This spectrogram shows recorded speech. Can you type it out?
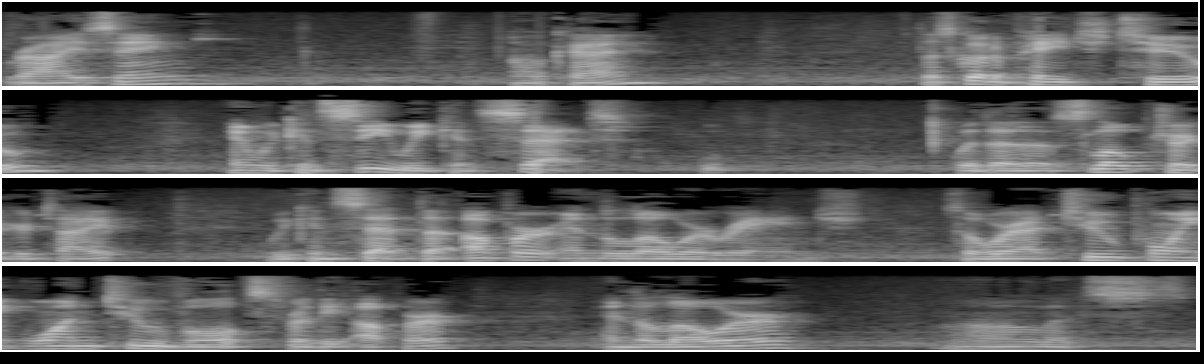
Rising, Okay. Let's go to page two, and we can see we can set, with a slope trigger type, we can set the upper and the lower range. So we're at 2.12 volts for the upper, and the lower, let's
